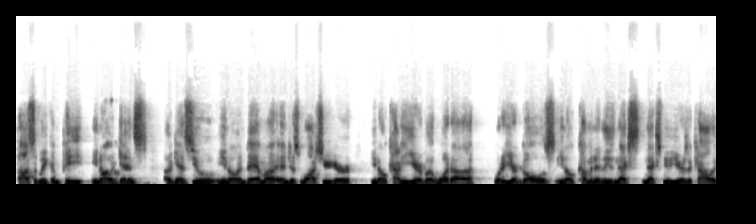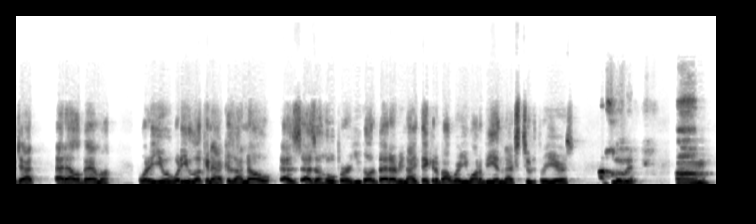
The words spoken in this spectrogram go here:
possibly compete, you know, against against you, you know, in Bama and just watch your you know, kind of year. But what uh what are your goals, you know, coming into these next next few years of college at at Alabama? What are you what are you looking at? Because I know as as a hooper, you go to bed every night thinking about where you want to be in the next two to three years. Absolutely. Um,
